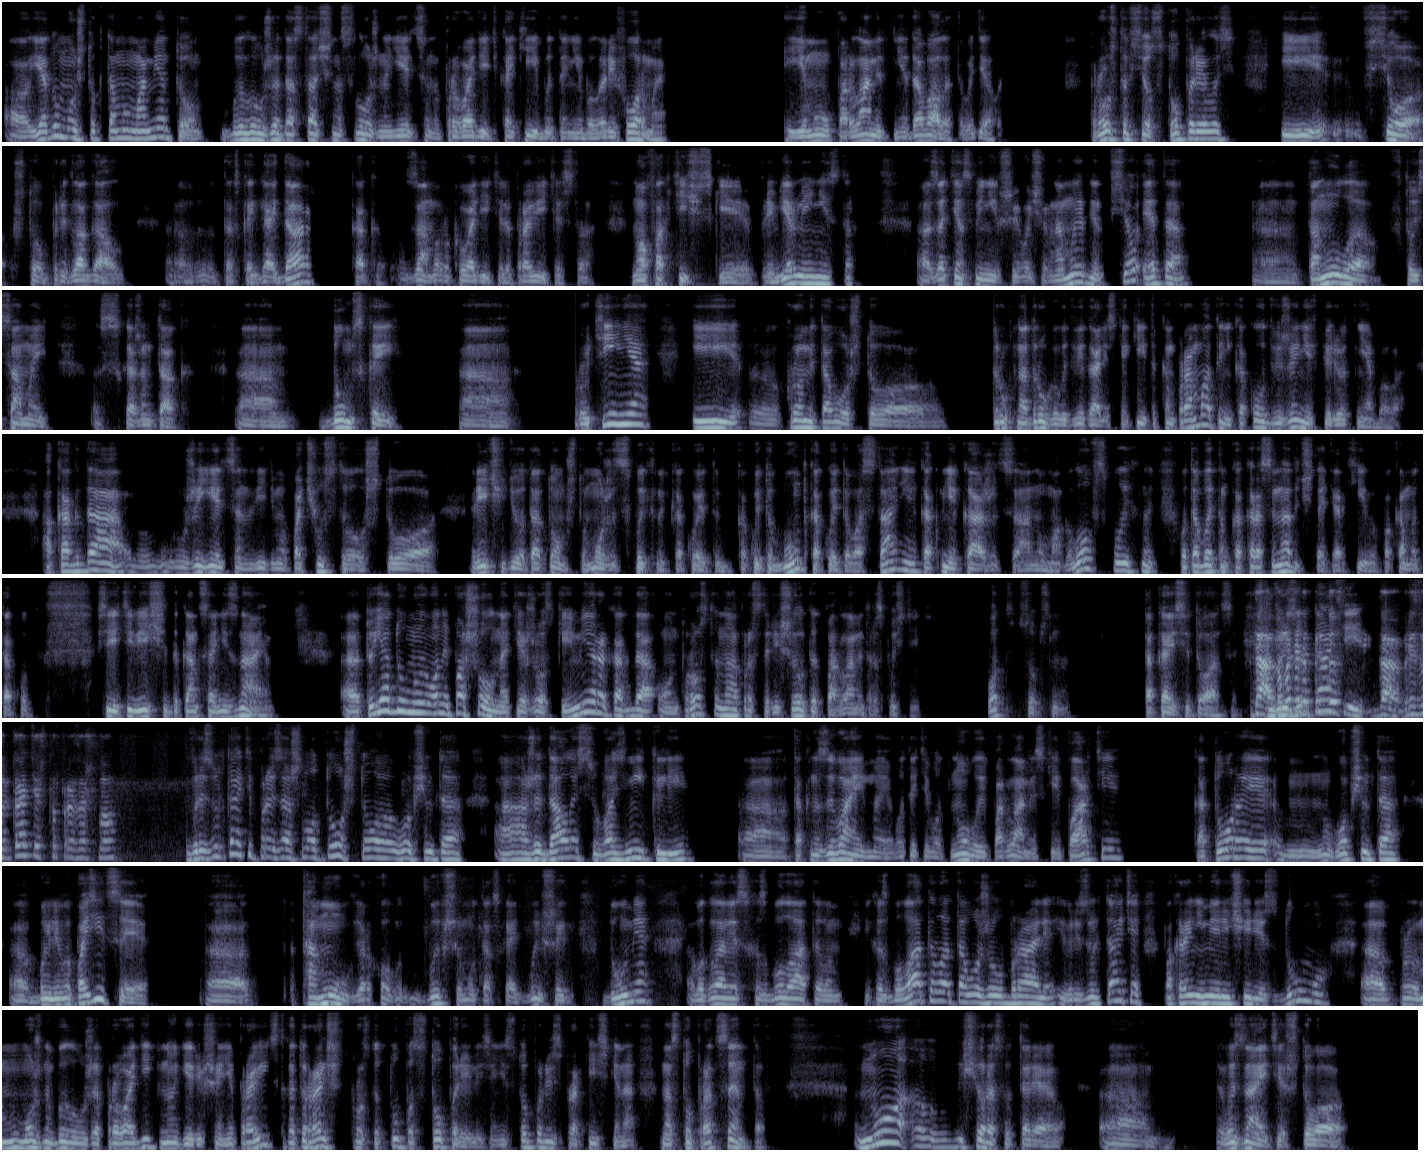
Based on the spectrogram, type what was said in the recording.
А, я думаю, что к тому моменту было уже достаточно сложно Ельцину проводить какие бы то ни было реформы, и ему парламент не давал этого делать. Просто все стопорилось, и все, что предлагал, э, так сказать, Гайдар, как зам руководителя правительства, ну а фактически премьер-министр, а затем сменивший его Черномырдин, все это э, тонуло в той самой, скажем так, э, думской э, рутине. И э, кроме того, что друг на друга выдвигались какие-то компроматы, никакого движения вперед не было. А когда уже Ельцин, видимо, почувствовал, что речь идет о том, что может вспыхнуть какой-то какой, бунт, какое-то восстание, как мне кажется, оно могло вспыхнуть. Вот об этом как раз и надо читать архивы, пока мы так вот все эти вещи до конца не знаем э, то я думаю, он и пошел на те жесткие меры, когда он просто-напросто решил этот парламент распустить. Вот, собственно, такая ситуация. Да, а в, результате, да, в результате что произошло? В результате произошло то, что, в общем-то, ожидалось, возникли а, так называемые вот эти вот новые парламентские партии, которые, ну, в общем-то, а, были в оппозиции тому верхов, бывшему, так сказать, бывшей Думе во главе с Хасбулатовым. И Хасбулатова того же убрали. И в результате, по крайней мере, через Думу э, можно было уже проводить многие решения правительства, которые раньше просто тупо стопорились. Они стопорились практически на, на 100%. Но, э, еще раз повторяю, э, вы знаете, что,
